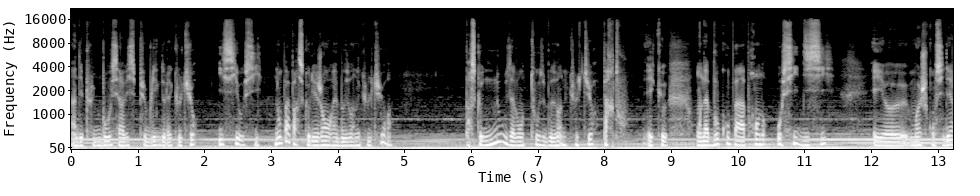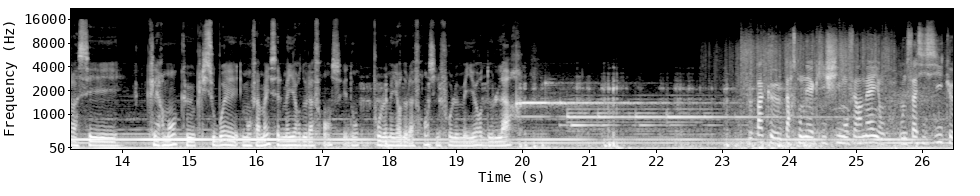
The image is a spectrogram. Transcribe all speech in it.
un des plus beaux services publics de la culture ici aussi? Non pas parce que les gens auraient besoin de culture, parce que nous avons tous besoin de culture partout et que on a beaucoup à apprendre aussi d'ici. Et euh, moi, je considère assez clairement que Clissobois et Montfermeil, c'est le meilleur de la France. Et donc, pour le meilleur de la France, il faut le meilleur de l'art pas que parce qu'on est à Clichy, Montfermeil, on, ne fasse ici que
